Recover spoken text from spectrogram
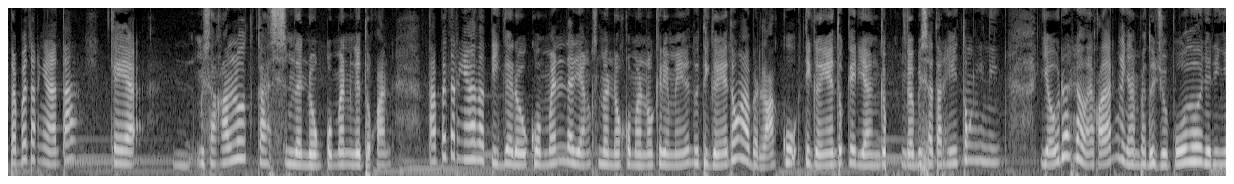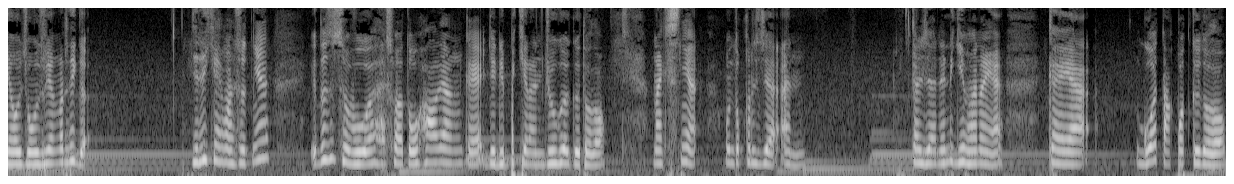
tapi ternyata kayak misalkan lu kasih 9 dokumen gitu kan tapi ternyata tiga dokumen dari yang 9 dokumen lu kirimin itu tiganya itu nggak berlaku tiganya itu kayak dianggap nggak bisa terhitung ini. Ya udah nilai kalian nggak nyampe 70 jadinya ujung-ujungnya ngerti gak jadi kayak maksudnya itu sebuah suatu hal yang kayak jadi pikiran juga gitu loh. Nextnya untuk kerjaan. Kerjaan ini gimana ya? Kayak gue takut gitu loh.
